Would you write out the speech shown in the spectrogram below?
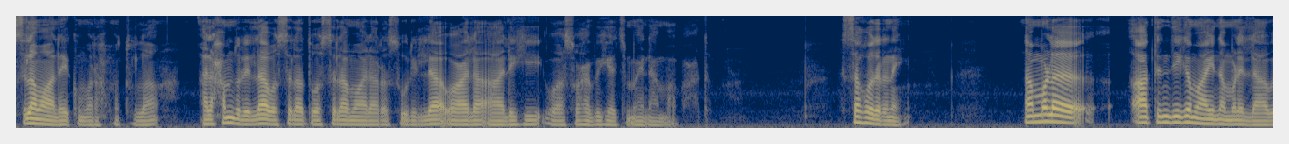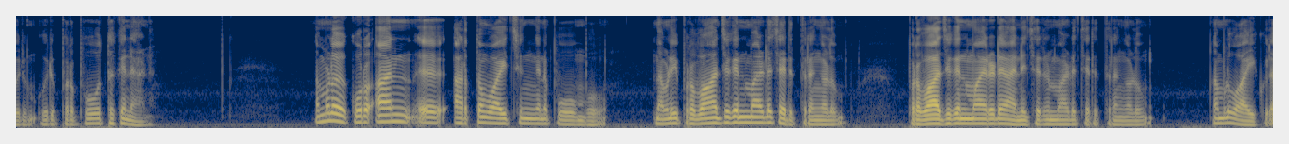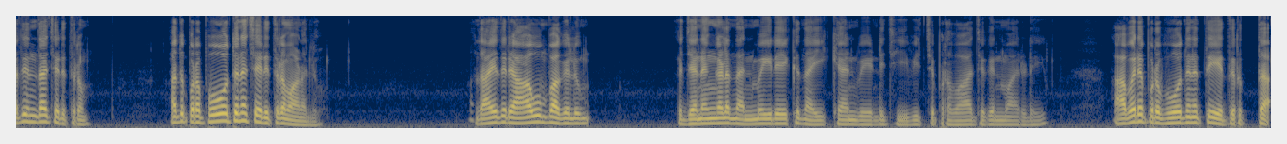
അസ്സാം വലൈക്കും വറഹമത്തുള്ള. അലഹമുല്ല വസ്സലാത്തു വസ്സലാം അല റസൂലില്ല വാല ആലിഹി വാസുഹബിഹി അജ്മൈൻ അമ്മാബാദ് സഹോദരനെ നമ്മൾ ആത്യന്തികമായി നമ്മളെല്ലാവരും ഒരു പ്രബോധകനാണ്. നമ്മൾ ഖുർആൻ അർത്ഥം വായിച്ചിങ്ങനെ പോകുമ്പോൾ നമ്മൾ ഈ പ്രവാചകന്മാരുടെ ചരിത്രങ്ങളും പ്രവാചകന്മാരുടെ അനുചരന്മാരുടെ ചരിത്രങ്ങളും നമ്മൾ വായിക്കില്ല അതെന്താ ചരിത്രം? അത് പ്രബോധന ചരിത്രമാണല്ലോ. അതായത് രാവും പകലും ജനങ്ങളെ നന്മയിലേക്ക് നയിക്കാൻ വേണ്ടി ജീവിച്ച പ്രവാചകന്മാരുടെയും അവരെ പ്രബോധനത്തെ എതിർത്ത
